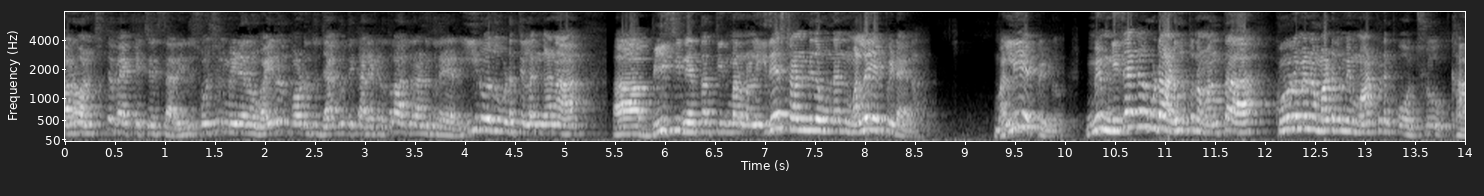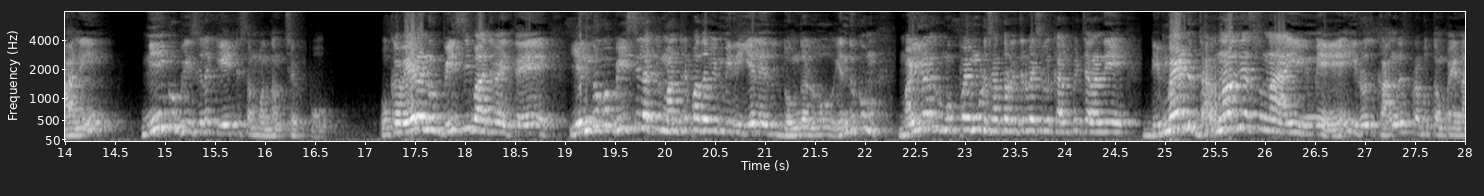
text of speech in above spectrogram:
మరో అనుచిత వ్యాఖ్య చేశారు. ఇది సోషల్ మీడియాలో వైరల్ కావడంతో జాగృతి కార్యకర్తలు ఆగ్రహానికి గురయ్యారు ఈ రోజు కూడా తెలంగాణ బీసీ నేత తీర్మానం మళ్ళీ ఇదే స్టాండ్ మీద ఉండని మళ్ళీ చెప్పాడు ఆయన. మళ్ళీ చెప్పిండు. మేము నిజంగా కూడా అడుగుతున్నాం అంత క్రూరమైన మాటలు మేము మాట్లాడకపోవచ్చు. కానీ నీకు బీసీలకు ఏంటి సంబంధం చెప్పు. ఒకవేళ నువ్వు బీసీ బాధ్యత అయితే ఎందుకు బీసీలకు మంత్రి పదవి మీరు ఇయ్యలేదు దొంగలు? ఎందుకు మహిళలకు ముప్పై మూడు శాతం రిజర్వేషన్లు కల్పించాలని డిమాండ్ ధర్నాలు చేస్తున్న ఈమె. ఈరోజు కాంగ్రెస్ ప్రభుత్వం పైన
